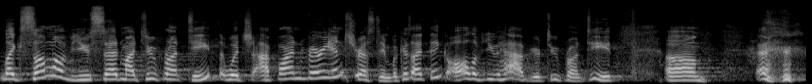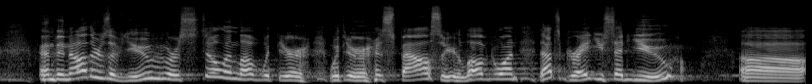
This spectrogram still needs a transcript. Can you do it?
like some of you said my two front teeth, which I find very interesting because I think all of you have your two front teeth. Um, and then others of you who are still in love with your, with your spouse or your loved one, that's great. You said you. Uh,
